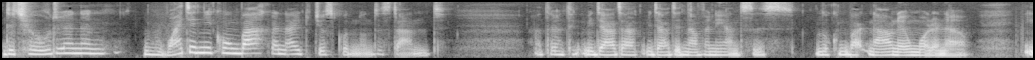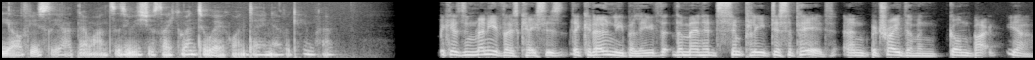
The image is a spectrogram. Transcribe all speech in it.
the children and why didn't he come back? And I just couldn't understand. I don't think my dad had, my dad didn't have any answers. Looking back now, no more I know. He obviously had no answers. He was just like, he went to work one day, never came home. Because in many of those cases, they could only believe that the men had simply disappeared and betrayed them and gone back. Yeah.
